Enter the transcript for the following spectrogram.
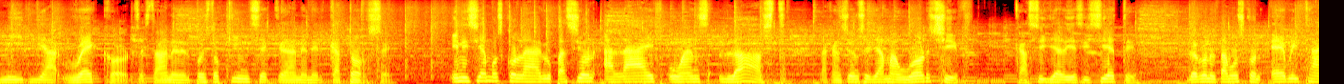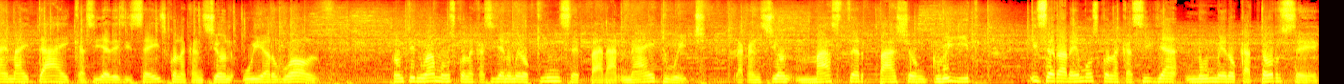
Media Records. Estaban en el puesto 15, quedan en el 14. Iniciamos con la agrupación Alive Once Lost. La canción se llama Worship, casilla 17. Luego nos vamos con Every Time I Die, casilla 16, con la canción We Are Wolf. Continuamos con la casilla número 15 para Nightwish, la canción Master Passion Greed. Y cerraremos con la casilla número 14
